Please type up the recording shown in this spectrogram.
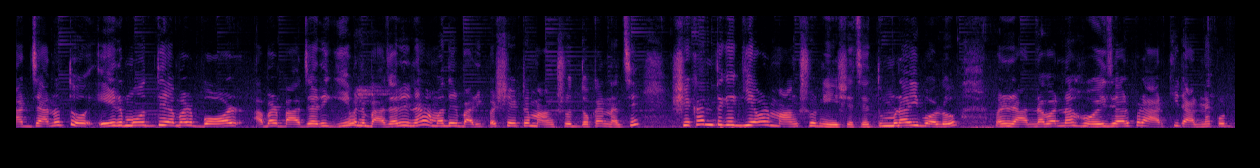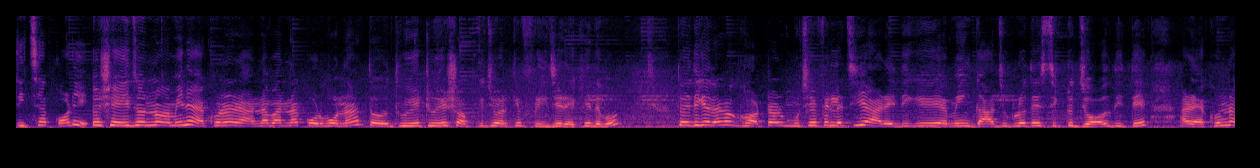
আর জানো তো এর মধ্যে আবার বর আবার বাজারে গিয়ে মানে বাজারে না আমাদের বাড়ির পাশে একটা মাংসর দোকান আছে, সেখান থেকে গিয়ে আবার মাংস নিয়ে এসেছে। তোমরাই বলো মানে রান্না বান্না হয়ে যাওয়ার পর আর কি রান্না করতে ইচ্ছা করে? তো সেই জন্য আমি না এখন আর রান্না বান্না করব না, তো ধুয়ে টুয়ে সব কিছু আর কি ফ্রিজে রেখে দেবো। তো এদিকে দেখো ঘরটর মুছে ফেলেছি, আর এদিকে আমি গাছগুলোতে এসেছি একটু জল দিতে। আর এখন না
